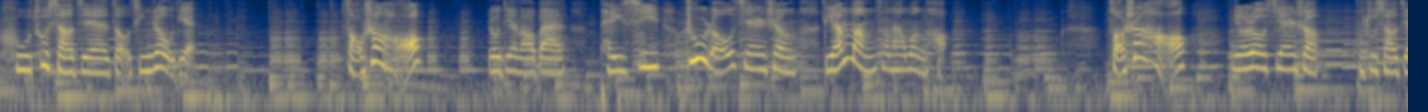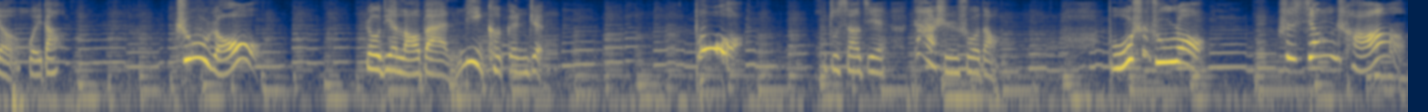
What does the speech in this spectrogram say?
糊涂小姐走进肉店。早上好，肉店老板。佩西猪肉先生连忙向他问好。早上好，牛肉先生。糊涂小姐回道：“猪肉。”肉店老板立刻更正：“不！”糊涂小姐大声说道：“不是猪肉，是香肠。”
